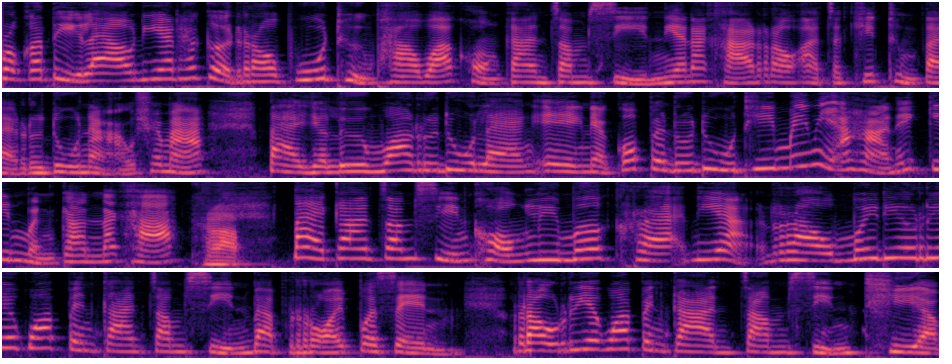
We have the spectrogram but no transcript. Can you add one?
ปกติแล้วเนี่ยถ้าเกิดเราพูดถึงภาวะของการจำศีลเนี่ยนะคะ เราอาจจะคิดถึงแต่ฤดูหนาวใช่ไหมแต่อย่าลืมว่าฤดูแล้งเองเนี่ยก็เป็นฤดูที่ไม่มีอาหารให้กินเหมือนกันนะคะครับแต่การจำศีลของลีเมอร์แคระเนี่ยเราไม่ได้เรียกว่าเป็นการจำศีลแบบร้อยเปอร์เซ็นเราเรียกว่าเป็นการจำศีลเทียม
